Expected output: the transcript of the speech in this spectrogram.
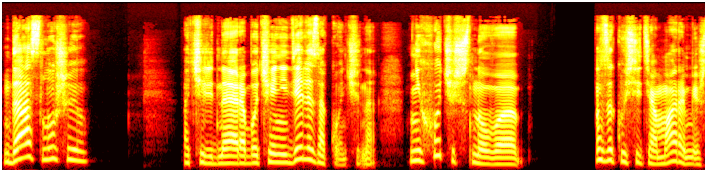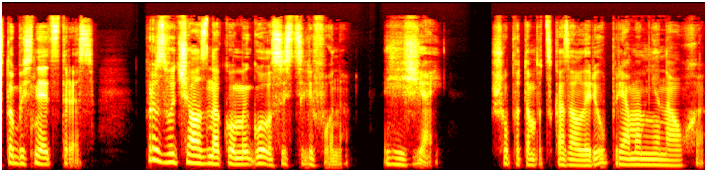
Да, слушаю. Очередная рабочая неделя закончена. Не хочешь снова закусить омарами, чтобы снять стресс? прозвучал знакомый голос из телефона. "Езжай", шепотом подсказал Рю прямо мне на ухо.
